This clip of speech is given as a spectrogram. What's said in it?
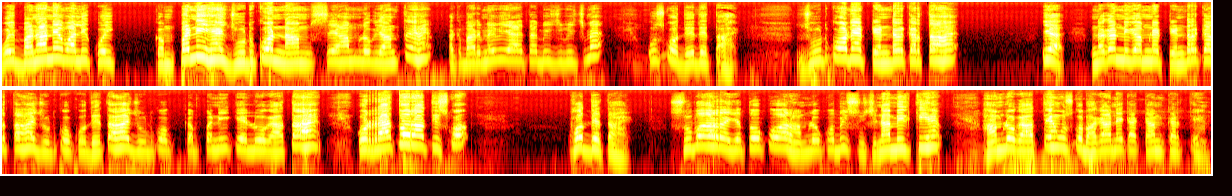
कोई बनाने वाली कोई कंपनी है, जुडको नाम से हम लोग जानते हैं, अखबार में भी आया था बीच बीच में, उसको दे देता है। जुडको ने टेंडर करता है। या नगर निगम ने टेंडर करता है जुडको को देता है जुडको कंपनी के लोग आता है और रातों रात इसको खोद देता है। सुबह रजतों को और हम लोग को भी सूचना मिलती है। हम लोग आते हैं उसको भगाने का काम करते हैं।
